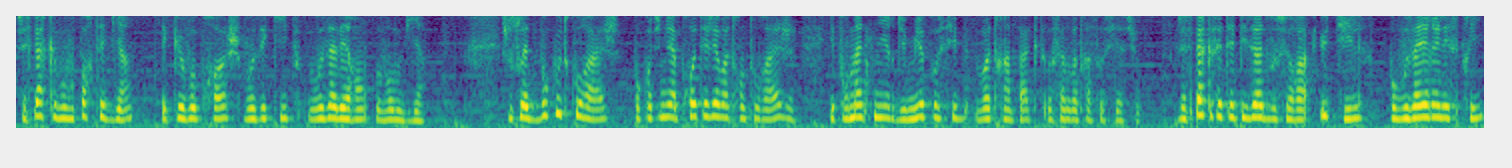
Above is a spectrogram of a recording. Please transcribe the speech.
J'espère que vous vous portez bien et que vos proches, vos équipes, vos adhérents vont bien. Je vous souhaite beaucoup de courage pour continuer à protéger votre entourage et pour maintenir du mieux possible votre impact au sein de votre association. J'espère que cet épisode vous sera utile pour vous aérer l'esprit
